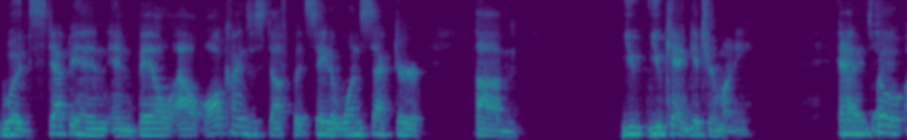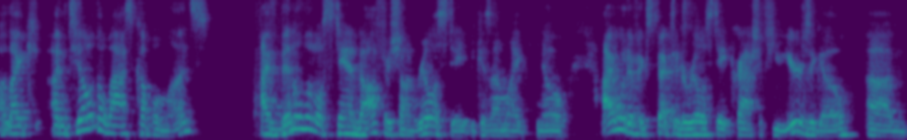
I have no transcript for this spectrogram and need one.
would step in and bail out all kinds of stuff, but say to one sector, um, you you can't get your money and right, so, right. like, until the last couple months, I've been a little standoffish on real estate because I'm like, you know, I would have expected a real estate crash a few years ago. Um,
